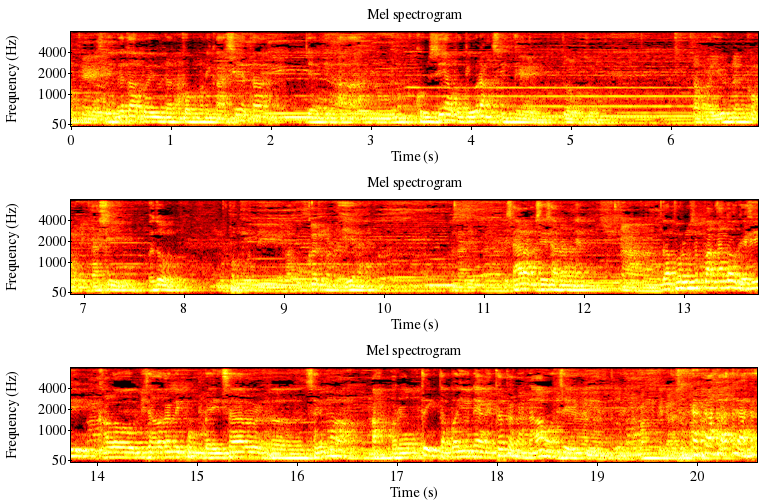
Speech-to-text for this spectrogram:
Oke. sehingga tabayun dan komunikasi itu jadi hal krusial bagi orang sih. Oke betul betul. Tabayun dan komunikasi. Betul yang perlu dilakukan berarti iya. Menarik menarik saran sih sarannya. Nah nggak perlu sepakat oke sih. Kalau misalkan di pemuda insar eh, saya mah ah pada penting tabayun yang itu tenang naon sih. Gitu ya, memang tidak sepakat.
